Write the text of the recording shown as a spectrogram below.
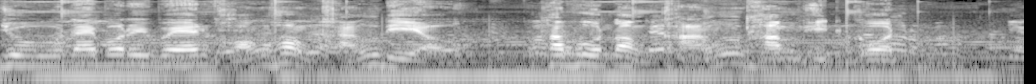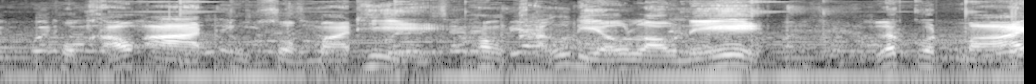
อยู่ในบริเวณของห้องขังเดียว ถ้าผู้ต้องขังทำผิดกฎ พวกเขาอาจถูกส่งมาที่ห้องขังเดียวเหล่านี้ และกฎหมาย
